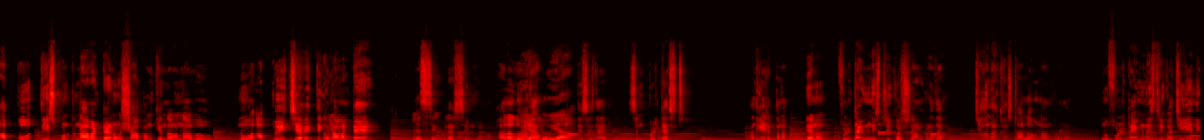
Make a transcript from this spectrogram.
అప్పు తీసుకుంటున్నావంటే నువ్వు శాపం కింద ఉన్నావు. నువ్వు అప్పు ఇచ్చే వ్యక్తిగా ఉన్నావంటే బ్లెస్సింగ్ బ్లెస్సింగ్ ఉన్నావు. Hallelujah this is the simple test అందుకే చెప్తున్నా నేను ఫుల్ టైం మినిస్ట్రీకి వచ్చినాను బ్రదర్ చాలా కష్టాల్లో ఉన్నాను బ్రదర్ నువ్వు ఫుల్ టైం మినిస్ట్రీకి వచ్చి ఏంది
